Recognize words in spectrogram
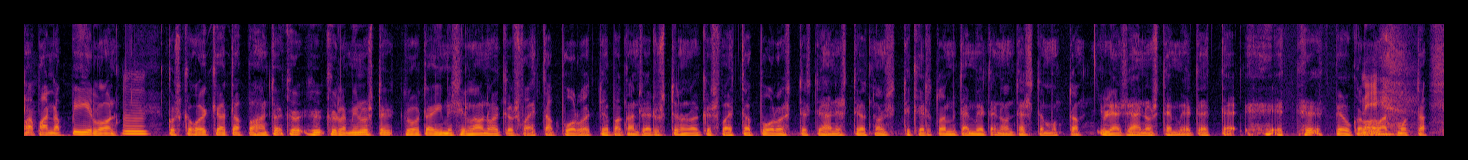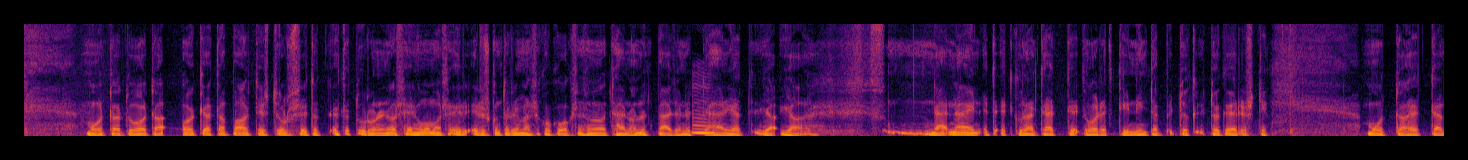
pa, panna piiloon, mm. koska oikea tapahan, ky- kyllä minusta tuota ihmisillä on oikeus vaihtaa puoluetta, jopa kansanedustajilla on oikeus vaihtaa puolueesta, ja äänestäjät on sitten kertoa, mitä mieltä ne on tästä, mutta yleensä on sitä mieltä, että, että, että peukalo niin. ovat, mutta mutta tuota, oikea tapa on tietysti ollut se, että, että Turunen olisi omassa eduskuntaryhmänsä kokouksen sanonut, että hän on nyt päätynyt mm. tähän ja, ja, ja näin, että, että kyllä tämä hoidettiin niin tökerrysti. Mutta että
